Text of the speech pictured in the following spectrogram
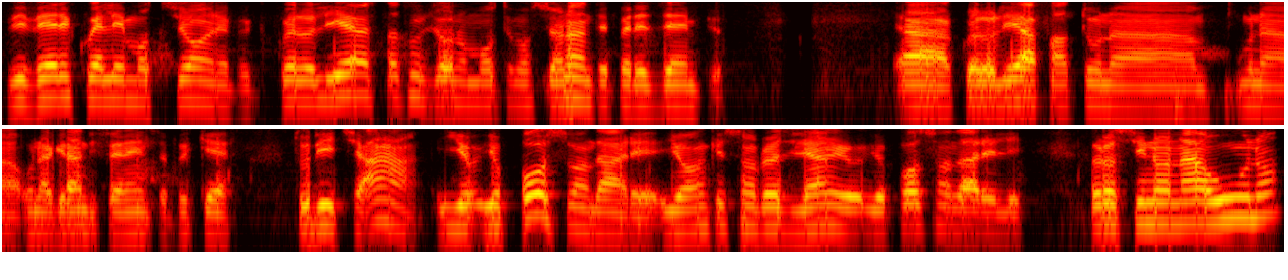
vivere quell'emozione, perché quello lì è stato un giorno molto emozionante, per esempio. Uh, quello lì ha fatto una, una, una gran differenza perché tu dici, ah, io, io, posso andare, io anche sono brasiliano, io, io posso andare lì, però se non ha uno,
